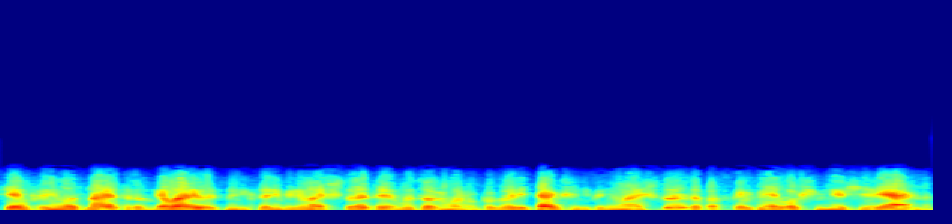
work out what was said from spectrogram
все про него знают, разговаривают, но никто не понимает, что это, мы тоже можем поговорить, также не понимая, что это, поскольку это, в общем, не очень реально.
